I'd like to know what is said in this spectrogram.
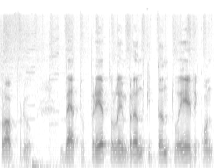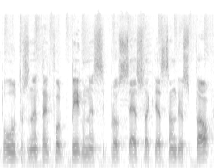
próprio Beto Preto, lembrando que tanto ele quanto outros né, foram pegos nesse processo da criação do hospital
